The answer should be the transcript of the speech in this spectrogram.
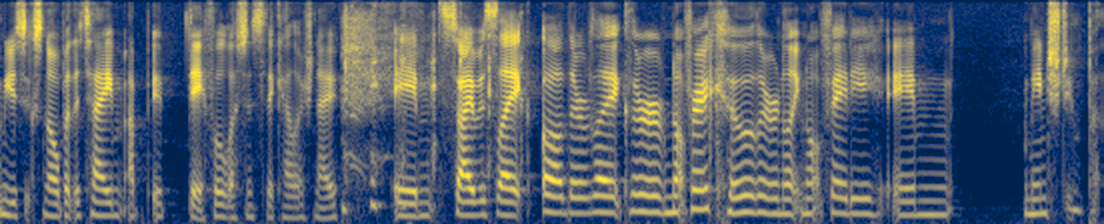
music snob at the time. I, definitely listens to the Killers now. Um, so I was like, oh, they're like they're not very cool. They're like not very um, mainstream, but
